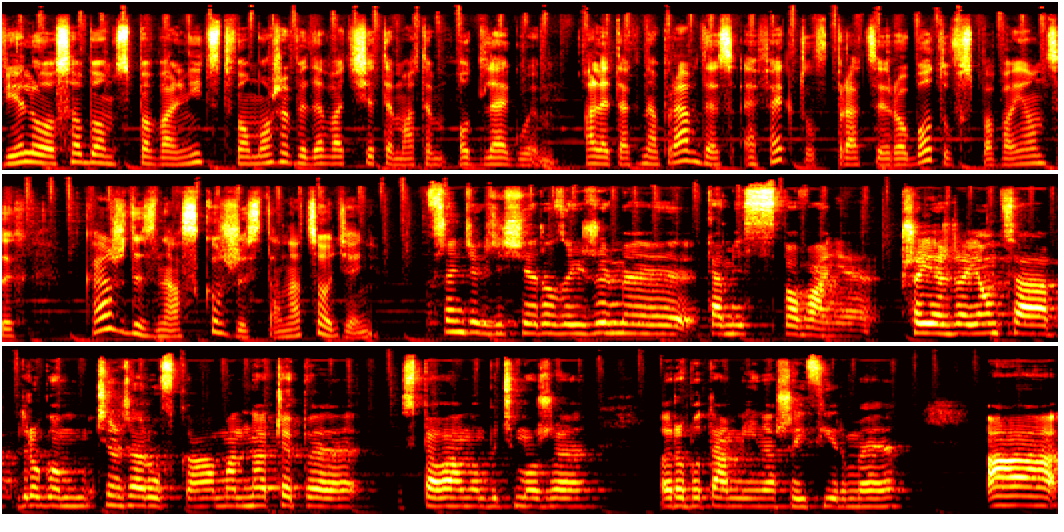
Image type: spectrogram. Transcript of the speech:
Wielu osobom spawalnictwo może wydawać się tematem odległym, ale tak naprawdę z efektów pracy robotów spawających każdy z nas korzysta na co dzień. Wszędzie, gdzie się rozejrzymy, tam jest spawanie. Przejeżdżająca drogą ciężarówka ma naczepę spawaną być może robotami naszej firmy, a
